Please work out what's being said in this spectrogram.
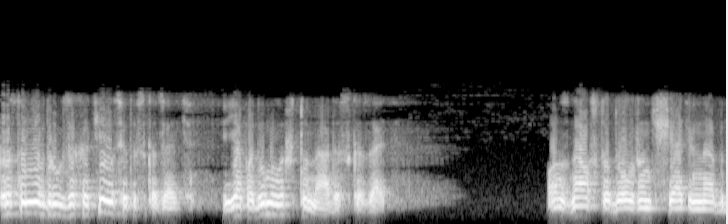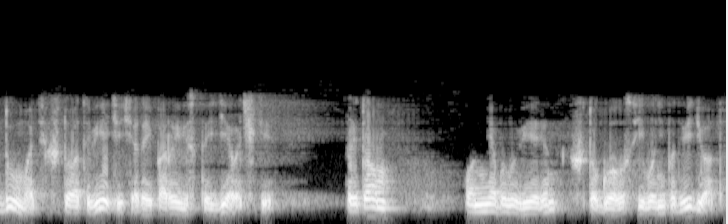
Просто мне вдруг захотелось это сказать, и я подумала, что надо сказать. Он знал, что должен тщательно обдумать, что ответить этой порывистой девочке. Притом он не был уверен, что голос его не подведет.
